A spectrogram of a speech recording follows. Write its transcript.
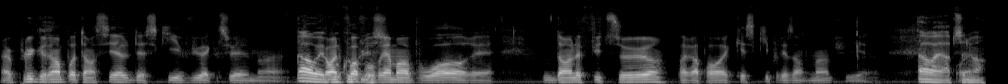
un plus grand potentiel de ce qui est vu actuellement. Ah ouais, Encore une beaucoup fois, il faut vraiment voir euh, dans le futur par rapport à ce qui est présentement. Puis, euh, Ah ouais, absolument.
